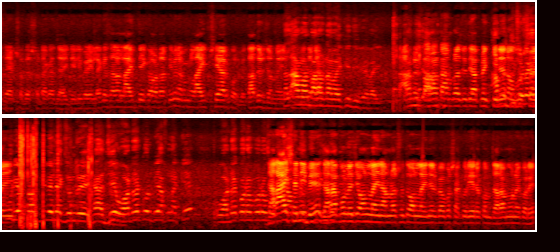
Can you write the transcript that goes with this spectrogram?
যেটা একশো দেড়শো টাকা যায় ডেলিভারি লাগে যারা লাইভ দেখে অর্ডার দিবেন এবং লাইভ শেয়ার করবে তাদের জন্য আমার ভাই কি দিবে ভাই? ভাড়াটা আমরা যদি আপনি কিনেন আপনি 200 টাকা অবশ্যই দিবেন একজন রে। হ্যাঁ যে অর্ডার করবে আপনাকে অর্ডার করার পরে যারা এসে নিবে যারা বলে যে অনলাইন আমরা শুধু অনলাইনের ব্যবসা করি এরকম যারা মনে করে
